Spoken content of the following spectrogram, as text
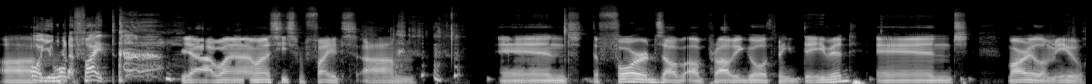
Um, oh, you want to fight? yeah, I want I want to see some fights. Um, and the Fords, I'll I'll probably go with McDavid and Mario Lemieux.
